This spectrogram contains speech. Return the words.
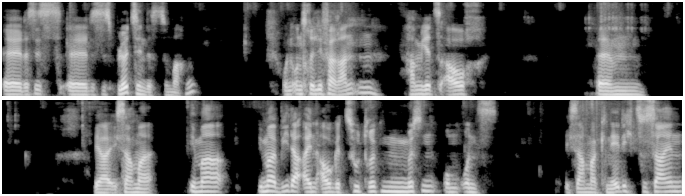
Äh, das ist äh, das ist Blödsinn, das zu machen. Und unsere Lieferanten haben jetzt auch, ähm, ja, ich sag mal, immer immer wieder ein Auge zudrücken müssen, um uns, ich sag mal, gnädig zu sein,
